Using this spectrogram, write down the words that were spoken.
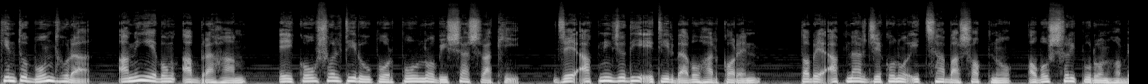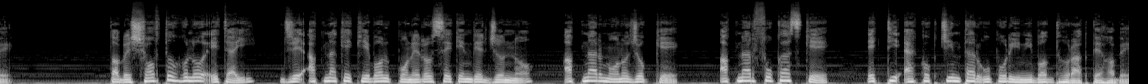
কিন্তু বন্ধুরা, আমি এবং আব্রাহাম এই কৌশলটির উপর পূর্ণ বিশ্বাস রাখি যে আপনি যদি এটির ব্যবহার করেন, তবে আপনার যে কোনো ইচ্ছা বা স্বপ্ন অবশ্যই পূরণ হবে। তবে শর্ত হল এটাই যে আপনাকে কেবল পনেরো সেকেন্ডের জন্য আপনার মনোযোগকে, আপনার ফোকাসকে একটি একক চিন্তার উপরই নিবদ্ধ রাখতে হবে।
